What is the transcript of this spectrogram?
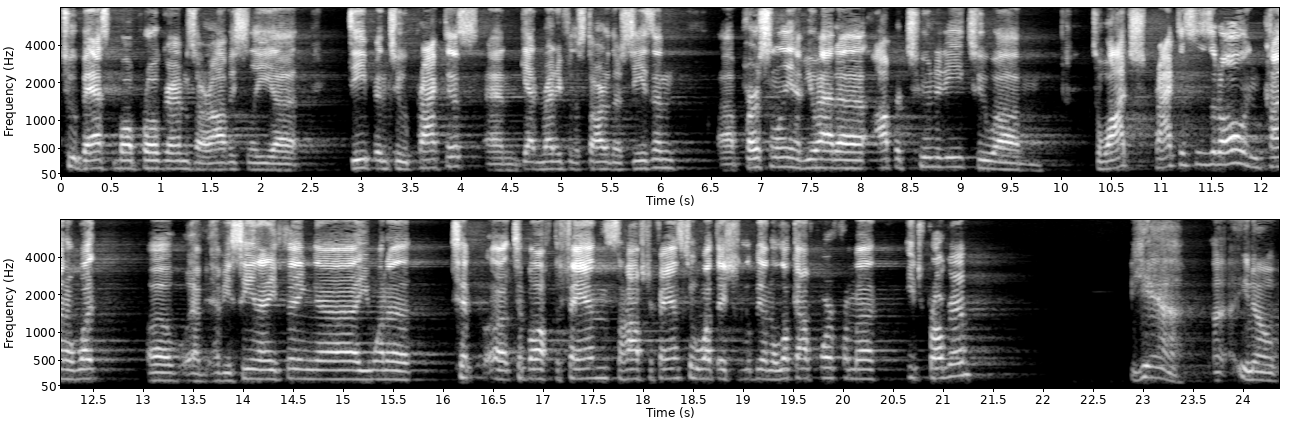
two basketball programs are obviously uh, deep into practice and getting ready for the start of their season uh, personally have you had an opportunity to um, to watch practices at all and kind of what uh, have, have you seen anything uh, you want to tip uh, tip off the fans, the Hofstra fans, to what they should be on the lookout for from uh, each program? Yeah, uh, you know,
